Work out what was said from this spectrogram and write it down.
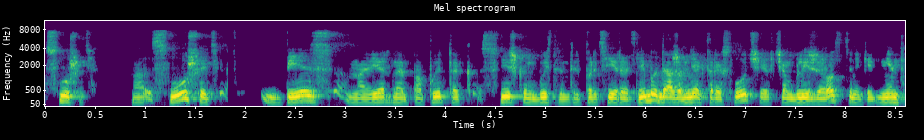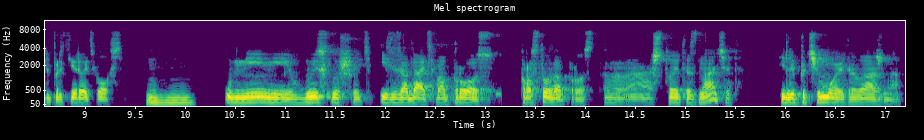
слушать. Слушать без, наверное, попыток слишком быстро интерпретировать. Либо даже в некоторых случаях, чем ближе родственники, не интерпретировать вовсе. Угу. Умение выслушать и задать вопрос, простой вопрос, а что это значит или почему это важно,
